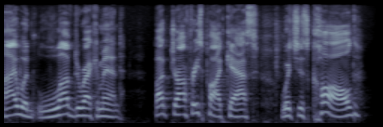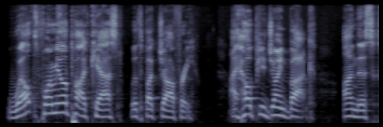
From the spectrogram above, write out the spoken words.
I would love to recommend Buck Joffrey's podcast, which is called Wealth Formula Podcast with Buck Joffrey. I hope you join Buck on this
